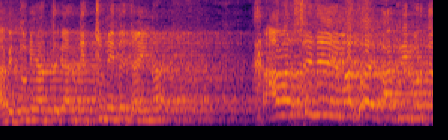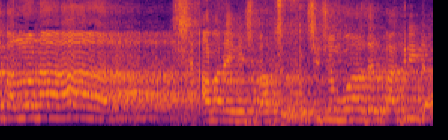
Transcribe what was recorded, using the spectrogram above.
আমি দুনিয়ার থেকে আর কিচ্ছু নিতে চাই না। আমার ছেলে মাথায় পাগড়ি পড়তে পারল না। আমার এই নিষ্পাপ ছোট্ট শিশু মুয়াজের পাগড়িটা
